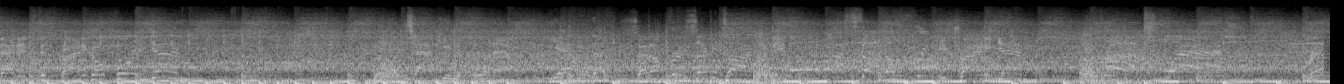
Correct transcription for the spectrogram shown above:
that instant, trying to go for it again. Attacking the core now. Yeah, well, that set up for a second time. Evo Rasta, the front. Again. Frog splash. Rep.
